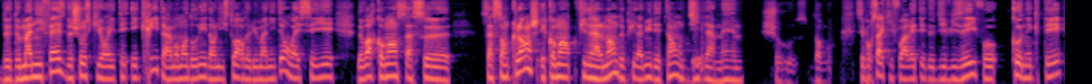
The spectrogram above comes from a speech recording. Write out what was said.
de, de manifestes, de choses qui ont été écrites à un moment donné dans l'histoire de l'humanité. On va essayer de voir comment ça se, ça s'enclenche et comment finalement, depuis la nuit des temps, on dit la même chose. Donc, c'est pour ça qu'il faut arrêter de diviser, il faut connecter,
